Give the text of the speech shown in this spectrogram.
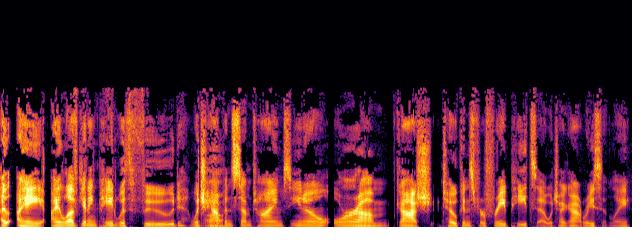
I, I I love getting paid with food, which Uh-huh. happens sometimes. You know, or um, gosh, tokens for free pizza, which I got recently.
